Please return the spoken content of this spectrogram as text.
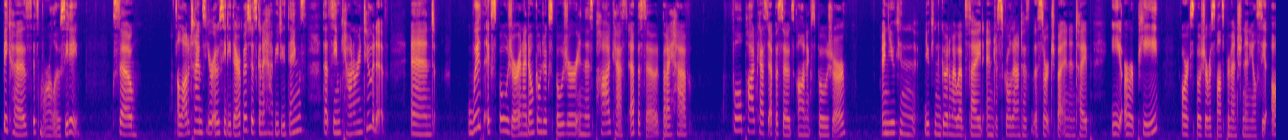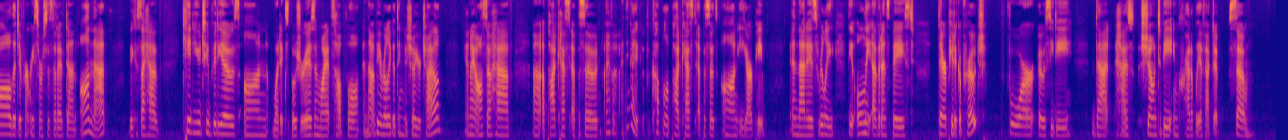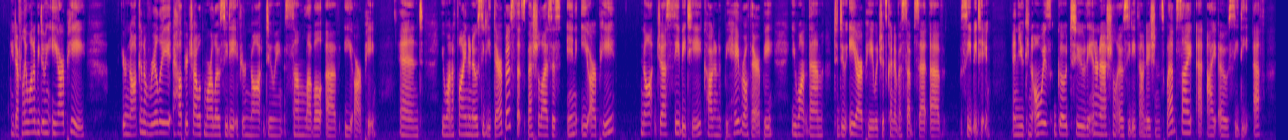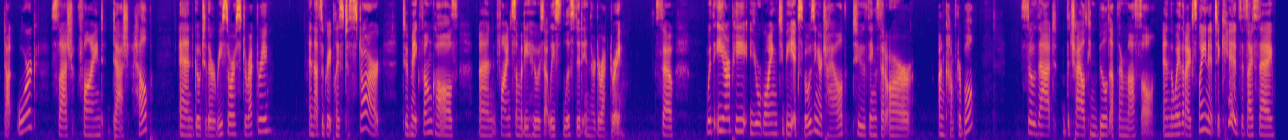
because it's moral OCD. So a lot of times your OCD therapist is going to have you do things that seem counterintuitive. And with exposure, and I don't go into exposure in this podcast episode, but I have full podcast episodes on exposure and you can you can go to my website and just scroll down to the search button and type ERP or exposure response prevention and you'll see all the different resources that I've done on that because I have kid YouTube videos on what exposure is and why it's helpful and that would be a really good thing to show your child. And I also have uh, a podcast episode. I have a, I think I have a couple of podcast episodes on ERP and that is really the only evidence-based therapeutic approach for OCD that has shown to be incredibly effective. So you definitely want to be doing ERP. You're not going to really help your child with moral OCD if you're not doing some level of ERP. And you want to find an OCD therapist that specializes in ERP, not just CBT, cognitive behavioral therapy. You want them to do ERP, which is kind of a subset of CBT. And you can always go to the International OCD Foundation's website at iocdf.com org slash find dash help and go to their resource directory. And that's a great place to start to make phone calls and find somebody who is at least listed in their directory. So with ERP, you're going to be exposing your child to things that are uncomfortable so that the child can build up their muscle. And the way that I explain it to kids is I say,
